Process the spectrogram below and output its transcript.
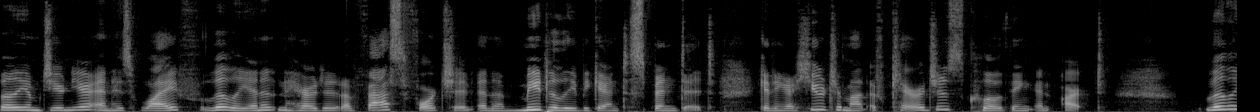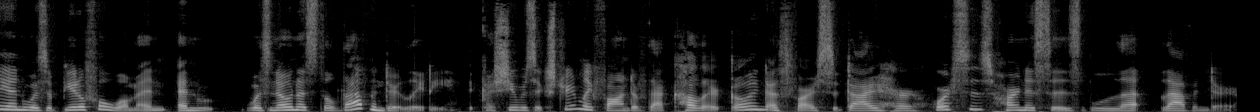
William Jr. and his wife, Lillian, inherited a vast fortune and immediately began to spend it, getting a huge amount of carriages, clothing, and art. Lillian was a beautiful woman and was known as the Lavender Lady because she was extremely fond of that color, going as far as to dye her horses' harnesses la- lavender.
